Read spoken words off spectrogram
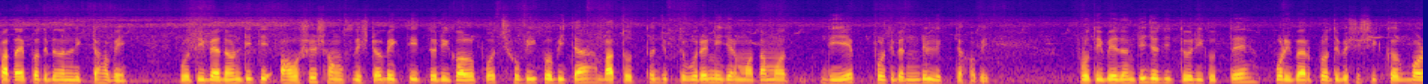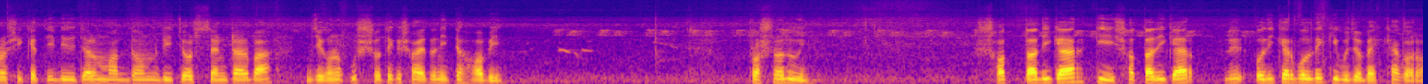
পাতায় প্রতিবেদন লিখতে হবে। প্রতিবেদনটিতে অবশ্যই সংশ্লিষ্ট ব্যক্তির তৈরি গল্প ছবি, কবিতা বা তথ্য যুক্ত করে নিজের মতামত দিয়ে প্রতিবেদনটি লিখতে হবে। প্রতিবেদনটি যদি তৈরি করতে পরিবার, প্রতিবেশী শিক্ষক, বড় শিক্ষার্থী ডিজিটাল মাধ্যম রিসোর্স সেন্টার বা যে কোনো উৎস থেকে সহায়তা নিতে হবে। প্রশ্ন দুই, সত্ত্বাধিকার কি? সত্ত্বাধিকার, অধিকার বলতে কি বুঝো? ব্যাখ্যা করো।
